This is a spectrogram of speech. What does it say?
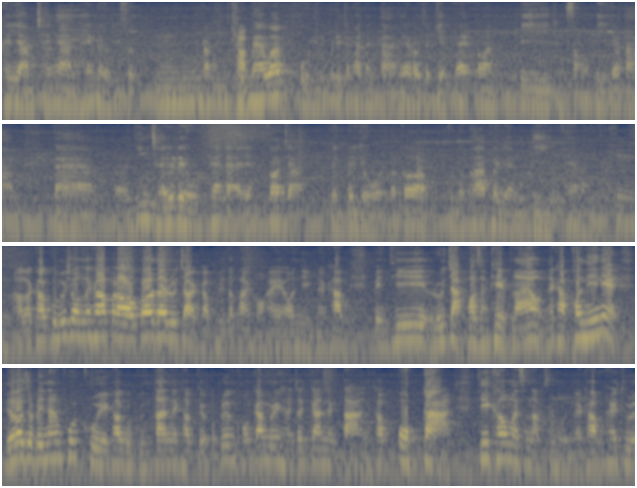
พยายามใช้งานให้เร็วที่สุด อืมนะครับครัถึบงแม้ว่าปุ๋ยหรือผลิตภัณฑ์ต่างๆเนี่ยเราจะเก็บได้ประมาณปีถึง 2 ปีก็ตาม แต่เอ่อยิ่งใช้เร็วแค่ไหนก็จะเป็นประโยชน์ แล้วก็คุณภาพก็ยังดีอยู่แค่นั้นครับ อืมเอาละครับคุณผู้ชมนะครับเราก็ได้รู้จักกับผลิตภัณฑ์ของ Ionic นะครับเป็นที่รู้จักพอสังเขปแล้วนะครับคราวนี้เนี่ยเดี๋ยวเราจะไปนั่งพูดคุยครับกับคุณตั้นนะครับเกี่ยวกับเรื่องของการบริหารจัดการต่างๆนะครับโอกาสที่เข้ามาสนับสนุนนะครับให้ธุร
